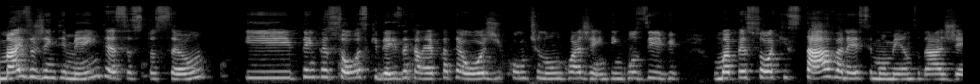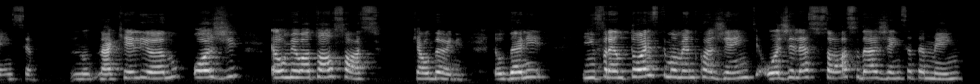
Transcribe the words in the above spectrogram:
mais urgentemente essa situação. E tem pessoas que desde aquela época até hoje continuam com a gente. Inclusive, uma pessoa que estava nesse momento da agência naquele ano, hoje é o meu atual sócio, que é o Dani. Então, o Dani enfrentou esse momento com a gente. Hoje ele é sócio da agência também.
